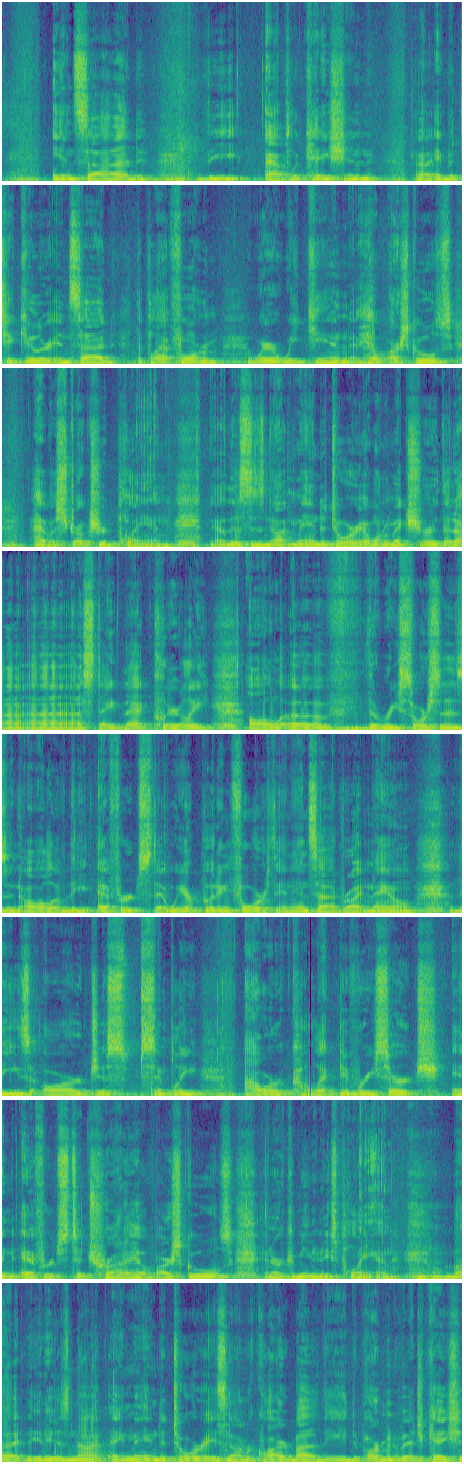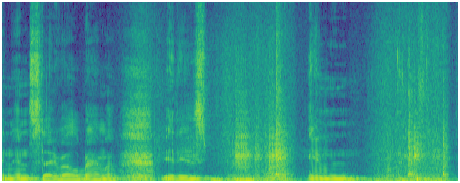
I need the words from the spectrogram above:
inside the application, uh, in particular inside the platform, where we can help our schools have a structured plan. Now, this is not mandatory. I want to make sure that I, I, I state that clearly. All of the resources and all of the efforts that we are putting forth in Inside right now, these are just simply our collective research and efforts to try to help our schools and our communities plan. Mm-hmm. But it is not a mandatory, it's not required by the Department of Education in the state of Alabama. It is in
